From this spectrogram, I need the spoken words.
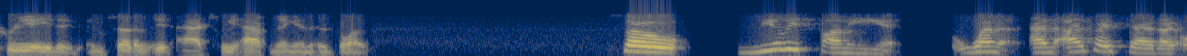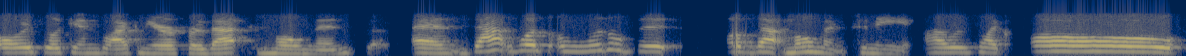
created instead of it actually happening in his life. So really funny when and as I said, I always look in Black Mirror for that moment, and that was a little bit of that moment to me. I was like, oh,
